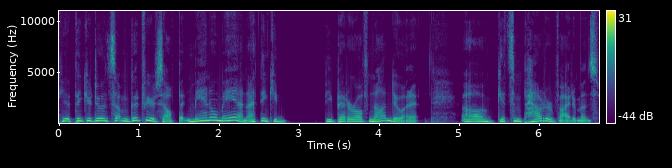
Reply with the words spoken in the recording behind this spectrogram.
You think you're doing something good for yourself, but man, oh man, I think you'd be better off not doing it. Uh, get some powdered vitamins.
